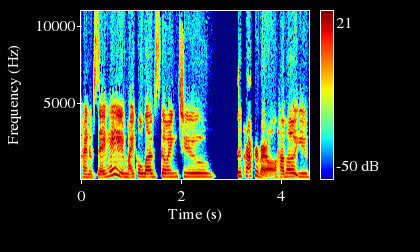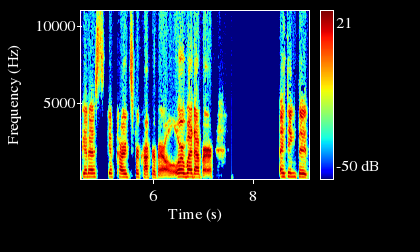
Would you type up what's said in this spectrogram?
kind of say, hey, Michael loves going to the Cracker Barrel. How about you get us gift cards for Cracker Barrel or whatever? I think that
